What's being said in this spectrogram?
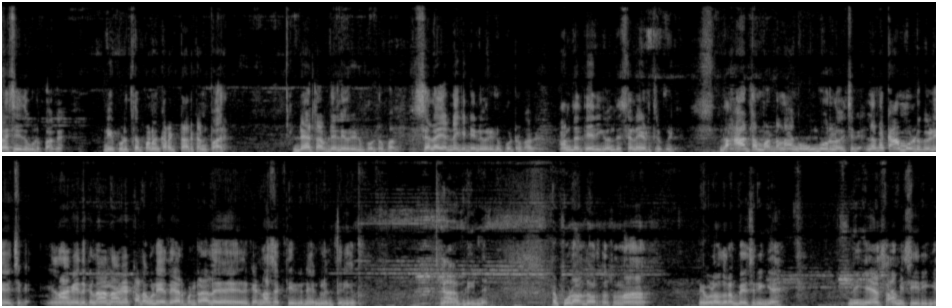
ரசீது கொடுப்பாங்க. நீ கொடுத்த பணம் கரெக்டாக இருக்கான்னு பாரு. டேட் ஆஃப் டெலிவரின்னு போட்டிருப்பாங்க. சிலை என்னைக்கு டெலிவரின்னு போட்டிருப்பாங்க. அந்த தேதிக்கு வந்து சிலை எடுத்துகிட்டு போயிடு. இந்த ஆட்டம் பாட்டம்லாம் அங்கே உங்கள் ஊரில் வச்சுக்க. இல்லைன்னா காம்பவுண்டுக்கு வெளியே வச்சுக்க. நாங்கள் இதுக்கெல்லாம் நாங்கள் கடவுளே தயார் பண்ணுற ஆளு இதுக்கு என்ன சக்தி இருக்குன்னு எங்களுக்கு தெரியும். அப்படின்னு. கூட வந்த ஒருத்தன் சொன்னான் இவ்வளோ தூரம் பேசுகிறீங்க நீங்கள் ஏன் சாமி செய்கிறீங்க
